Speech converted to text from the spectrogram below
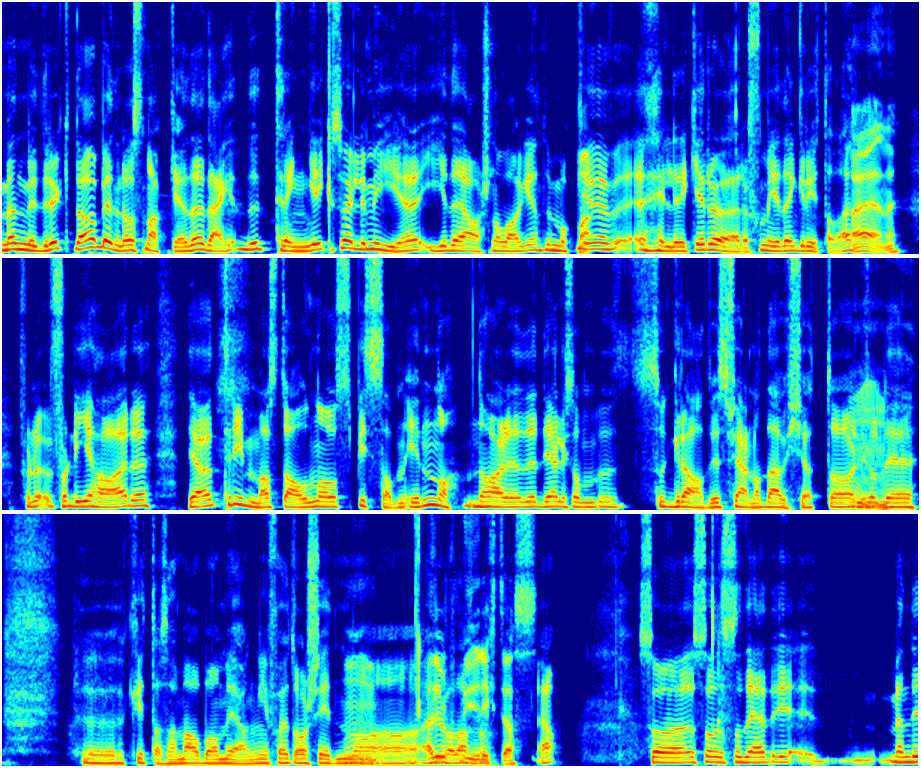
men Mudryk, da begynner du å snakke. Det, det, er, det trenger ikke så veldig mye i det Arsenal-laget. Du må ikke, heller ikke røre for mye i den gryta der. Jeg er enig. For, for de har de har jo trimma stallen og spissa den inn nå. nå har de, de har liksom så gradvis fjerna daukjøtt, og liksom de uh, kvitta seg med Aubameyang for et år siden. Og, Jeg hadde gjort er mye riktig, ass. Ja. Så, så, så det Men de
